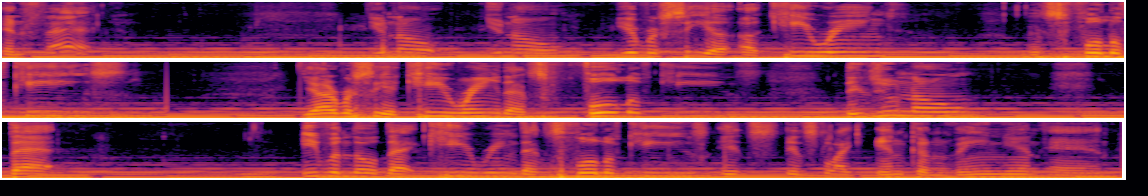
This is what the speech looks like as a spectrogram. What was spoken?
In fact, you know, you know, you ever see a, a key ring that's full of keys? Y'all ever see a key ring that's full of keys? Did you know that even though that key ring that's full of keys, it's it's like inconvenient and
